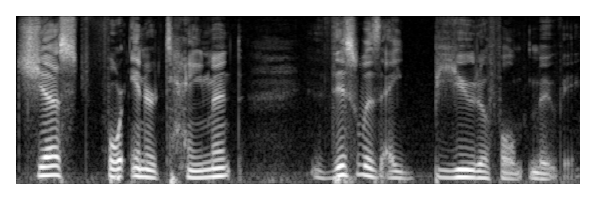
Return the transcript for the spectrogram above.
just for entertainment, this was a beautiful movie.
